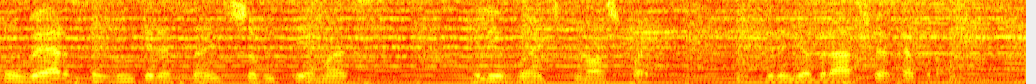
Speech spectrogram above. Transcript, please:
conversas interessantes sobre temas relevantes para o nosso país. Um grande abraço e até a próxima.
